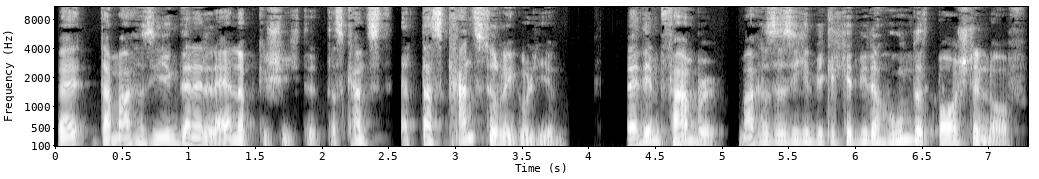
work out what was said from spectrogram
Weil da machen sie irgendeine Line-Up-Geschichte. Das kannst, das kannst du regulieren. Bei dem Fumble machen sie sich in Wirklichkeit wieder 100 Baustellen auf.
